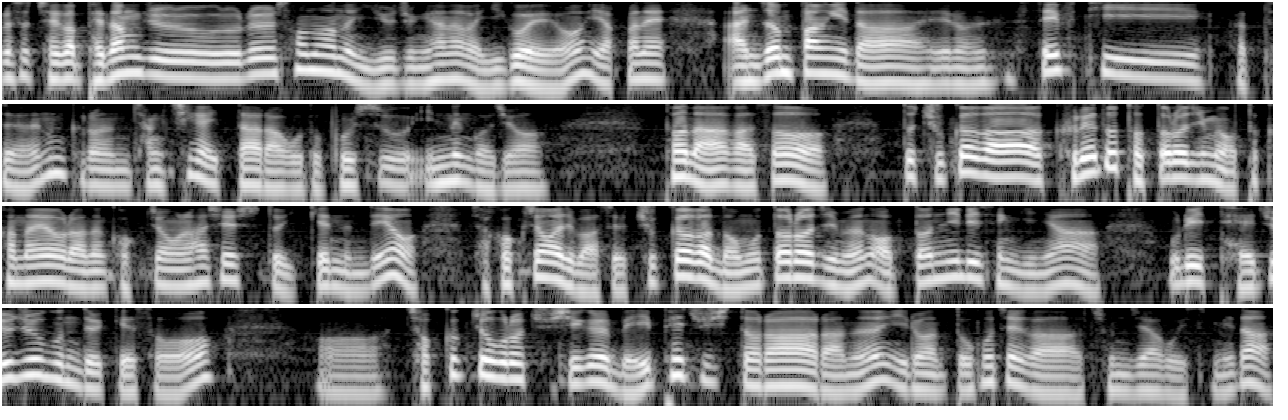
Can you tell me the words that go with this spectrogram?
그래서 제가 배당주를 선호하는 이유 중에 하나가 이거예요. 약간의 안전빵이다 이런 세이프티 같은 그런 장치가 있다라고도 볼 수 있는 거죠. 더 나아가서 또 주가가 그래도 더 떨어지면 어떡하나요? 라는 걱정을 하실 수도 있겠는데요. 자, 걱정하지 마세요. 주가가 너무 떨어지면 어떤 일이 생기냐? 우리 대주주분들께서 어, 적극적으로 주식을 매입해 주시더라라는 이러한 또 호재가 존재하고 있습니다.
